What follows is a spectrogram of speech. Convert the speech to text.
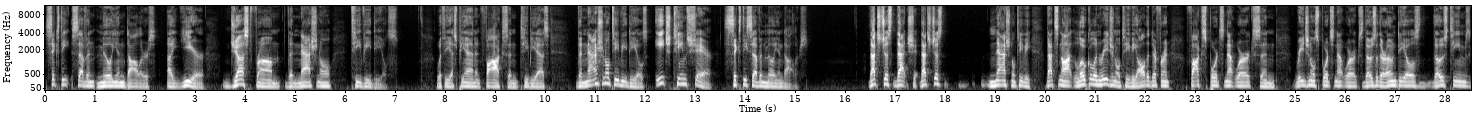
$67 million a year just from the national TV deals with ESPN and Fox and TBS the national TV deals, each team's share $67 million. That's just that shit. That's just national TV. That's not local and regional TV, all the different Fox Sports networks and regional sports networks. Those are their own deals. Those teams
